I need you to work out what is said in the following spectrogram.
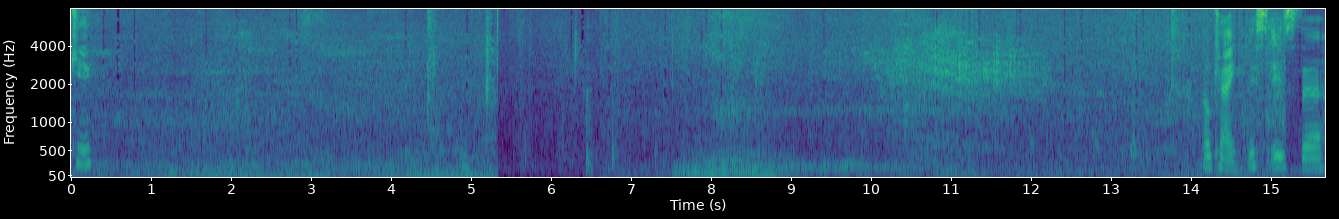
Thank you. Okay, this is the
